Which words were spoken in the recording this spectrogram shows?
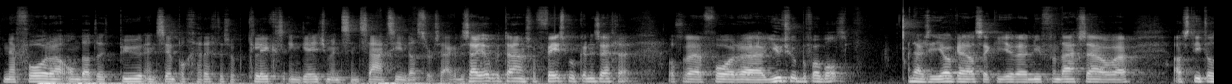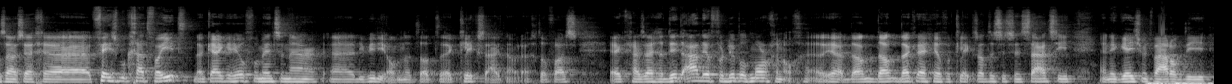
naar voren, omdat het puur en simpel gericht is op kliks, engagement, sensatie en dat soort zaken. Dat zou je ook trouwens voor Facebook kunnen zeggen, of voor YouTube bijvoorbeeld. Daar zie je ook, als ik hier nu vandaag zou als titel zou zeggen uh, Facebook gaat failliet, dan kijken heel veel mensen naar uh, die video, omdat dat uh, kliks uitnodigt. Of als ik ga zeggen dit aandeel verdubbelt morgen nog, ja, dan, dan, dan krijg je heel veel kliks. Dat is de sensatie en engagement waarop die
